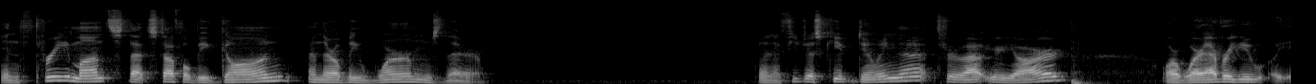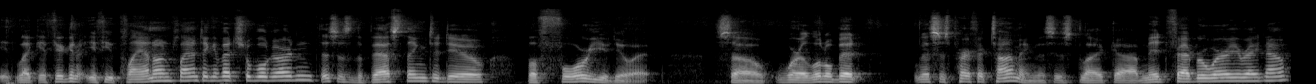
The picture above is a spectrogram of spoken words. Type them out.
In three months, that stuff will be gone and there'll be worms there. And if you just keep doing that throughout your yard or wherever you like if you're going to if you plan on planting a vegetable garden, this is the best thing to do before you do it so we're a little bit, this is perfect timing. This is like uh, mid February right now.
